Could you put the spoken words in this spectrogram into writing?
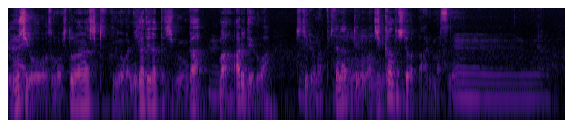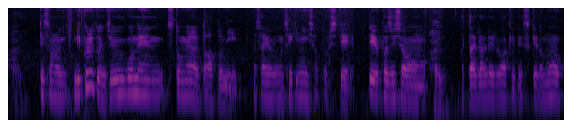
い。むしろその人の話聞くのが苦手だった自分が、まあ、ある程度は聞けるようになってきたなっていうのは実感としてはありますうね。はい。でそのリクルートに15年勤められた後にまあ採用の責任者としてっていうポジションをはい。与えられるわけですけども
